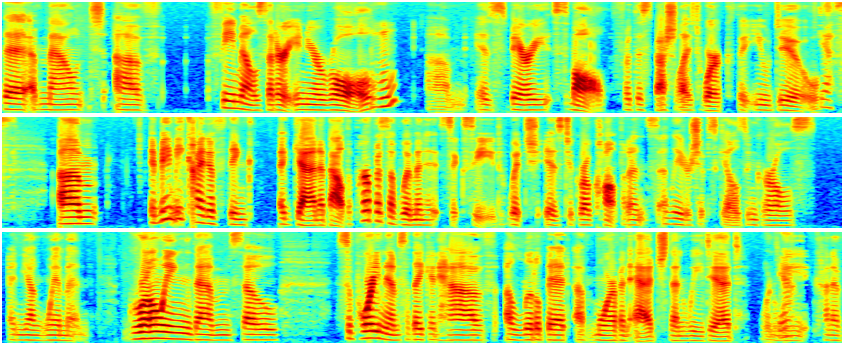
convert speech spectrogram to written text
the amount of females that are in your role Mhm. um, is very small for the specialized work that you do. yes. Um, it made me kind of think again about the purpose of Women Who Succeed, which is to grow confidence and leadership skills in girls and young women, growing them so supporting them so they can have a little bit of more of an edge than we did when Yeah. we kind of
